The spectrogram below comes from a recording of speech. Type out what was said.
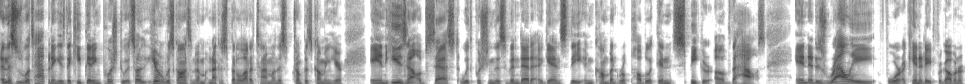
And this is what's happening: is they keep getting pushed to it. So here in Wisconsin, I'm not going to spend a lot of time on this. Trump is coming here, and he is now obsessed with pushing this vendetta against the incumbent Republican Speaker of the House. House. And at his rally for a candidate for governor,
